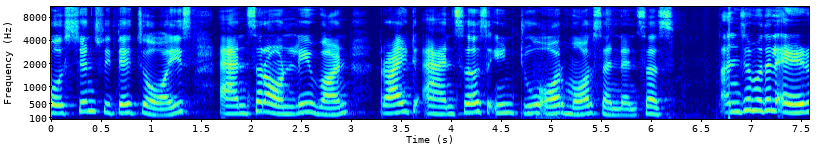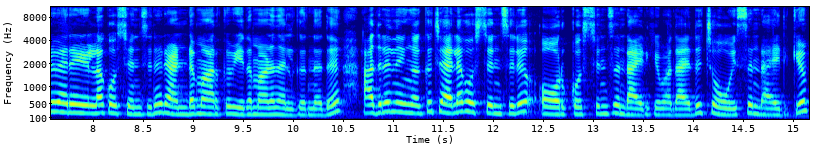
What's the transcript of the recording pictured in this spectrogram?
questions with a choice answer only one write answers in two or more sentences അഞ്ച് മുതൽ ഏഴ് വരെയുള്ള ക്വസ്റ്റ്യൻസിന് രണ്ട് മാർക്ക് വീതമാണ് നൽകുന്നത് അതിൽ നിങ്ങൾക്ക് ചില ക്വസ്റ്റ്യൻസിൽ ഓർ ക്വസ്റ്റ്യൻസ് ഉണ്ടായിരിക്കും അതായത് ചോയ്സ് ഉണ്ടായിരിക്കും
